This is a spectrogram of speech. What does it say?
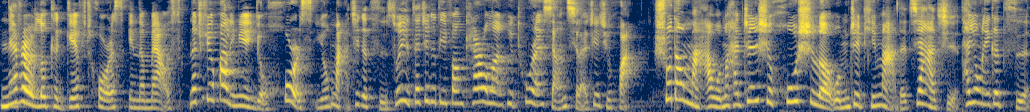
Never look a gift horse in the mouth。那这句话里面有 horse 有马这个词，所以在这个地方，Caroline 会突然想起来这句话。说到马，我们还真是忽视了我们这匹马的价值。他用了一个词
